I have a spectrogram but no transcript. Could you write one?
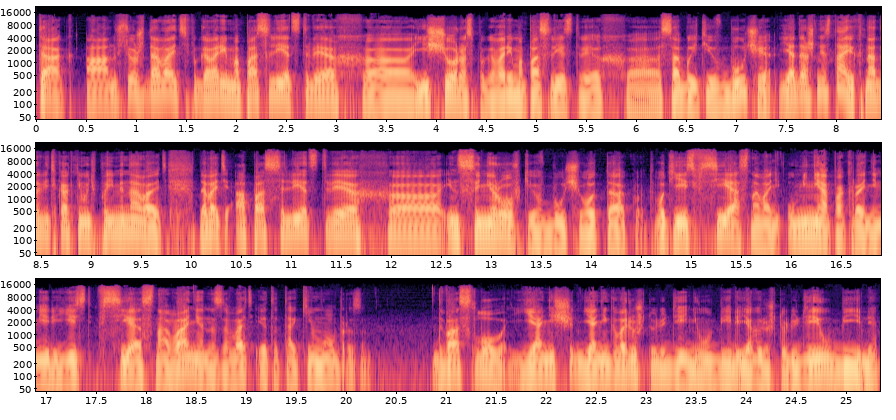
Так, а, ну все же давайте поговорим о последствиях, э, еще раз поговорим о последствиях э, событий в Буче. Я даже не знаю, их надо ведь как-нибудь поименовать. Давайте о последствиях э, инсценировки в Буче, вот так вот. Вот есть все основания, у меня, по крайней мере, есть все основания называть это таким образом. Два слова. Я не, я не говорю, что людей не убили, я говорю, что людей убили,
